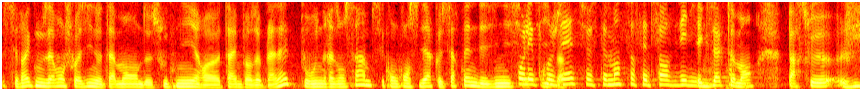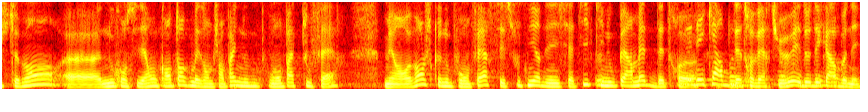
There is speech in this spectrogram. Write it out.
c'est vrai que nous avons choisi notamment de soutenir euh, Time for the Planet pour une raison simple, c'est qu'on considère que certaines des initiatives pour les projets justement sur cette force vélique. Exactement, parce que justement, euh, nous considérons qu'en tant que maison de champagne, nous ne pouvons pas tout faire, mais en revanche, ce que nous pouvons faire, c'est soutenir des initiatives qui nous permettent d'être d'être vertueux et de décarboner.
